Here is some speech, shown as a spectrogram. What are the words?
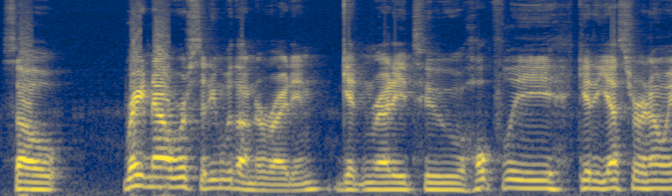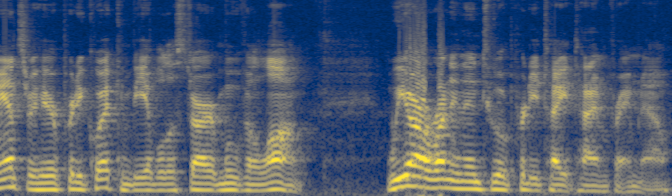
So right now we're sitting with underwriting, getting ready to hopefully get a yes or no answer here pretty quick and be able to start moving along. We are running into a pretty tight time frame now.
